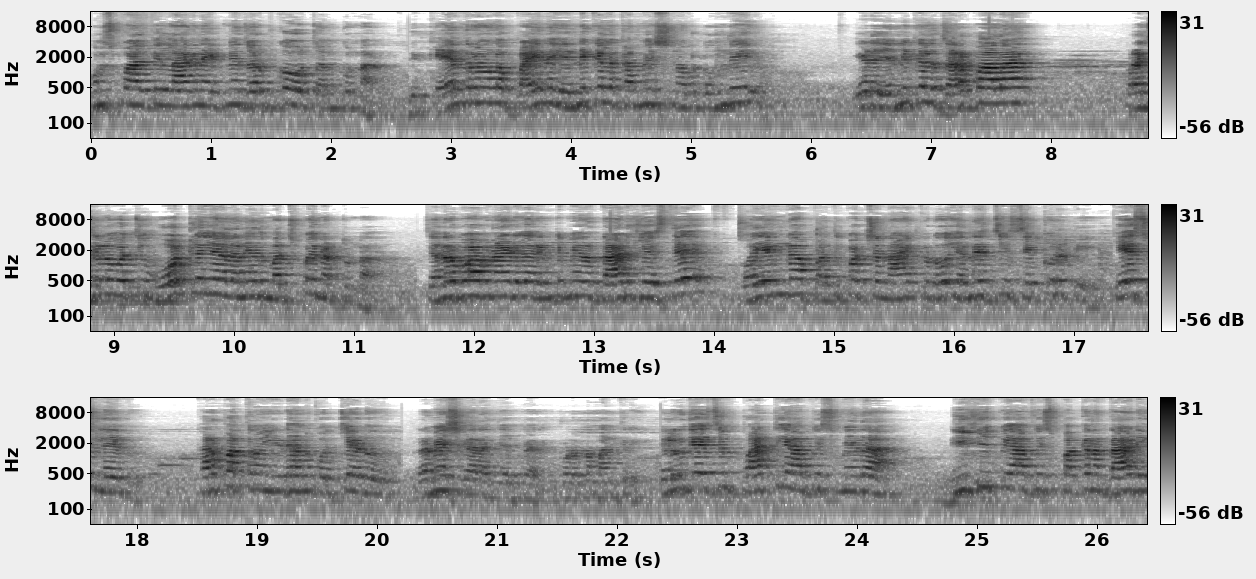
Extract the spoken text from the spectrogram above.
మున్సిపాలిటీ లాగానే ఇట్నే జరుపుకోవచ్చు అనుకున్నారు. ఇది కేంద్రంలో పైన ఎన్నికల కమిషన్ ఒకటి ఉంది. ఇక్కడ ఎన్నికలు జరపాలా? ప్రజలు వచ్చి ఓట్లు వేయాలనేది మర్చిపోయినట్టున్నారు. చంద్రబాబు నాయుడు గారి ఇంటి మీద దాడి చేస్తే స్వయంగా ప్రతిపక్ష నాయకుడు ఎన్ఎస్జి సెక్యూరిటీ కేసు లేదు. కరపత్రం ఇవ్వడానికి వచ్చాడు రమేష్ గారు అని చెప్పారు ఇప్పుడున్న మంత్రి. తెలుగుదేశం పార్టీ ఆఫీస్ మీద డీజీపీ ఆఫీస్ పక్కన దాడి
